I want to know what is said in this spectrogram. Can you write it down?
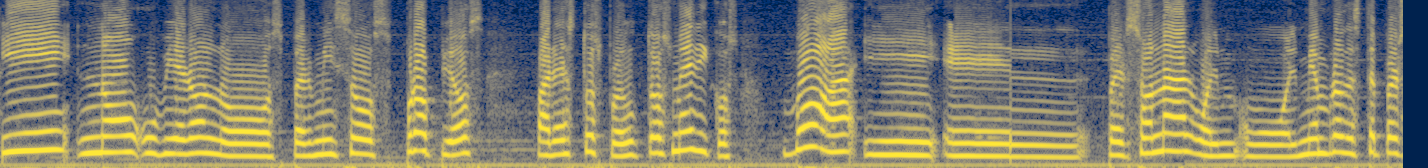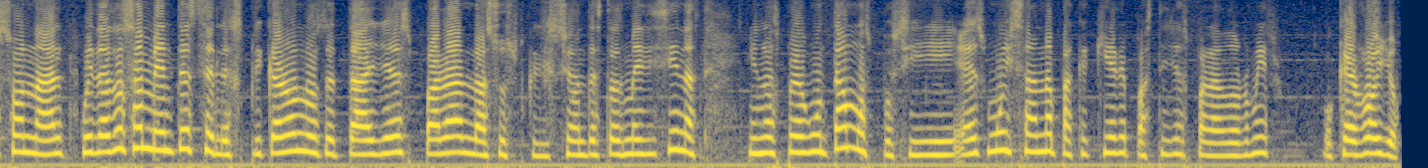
y no hubieron los permisos propios para estos productos médicos. Boa y el personal o el, miembro de este personal cuidadosamente se le explicaron los detalles para la suscripción de estas medicinas. Y nos preguntamos pues si es muy sana para qué quiere pastillas para dormir o qué rollo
